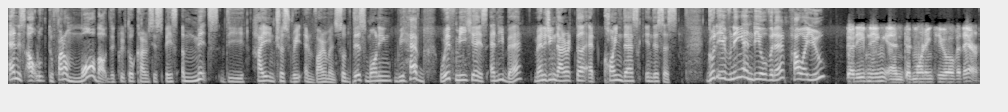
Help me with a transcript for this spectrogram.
and its outlook to find out more about the cryptocurrency space amidst the high interest rate environment. So this morning we have with me here is Andy Baehr, Managing Director at CoinDesk Indices. Good evening, Andy, over there. How are you? Good evening and good morning to you over there.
